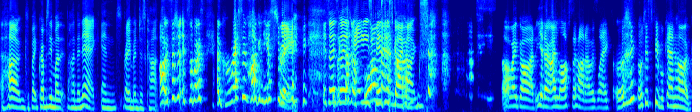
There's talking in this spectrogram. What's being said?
a hug, but grabs him by the, behind the neck, and Raymond just can't. oh, it's such a it's the most aggressive hug in history. Yeah, it's those It's like such a 80s woman business guy hug. hugs. Oh my god. You know, I laughed so hard. I was like, autistic people can hug.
